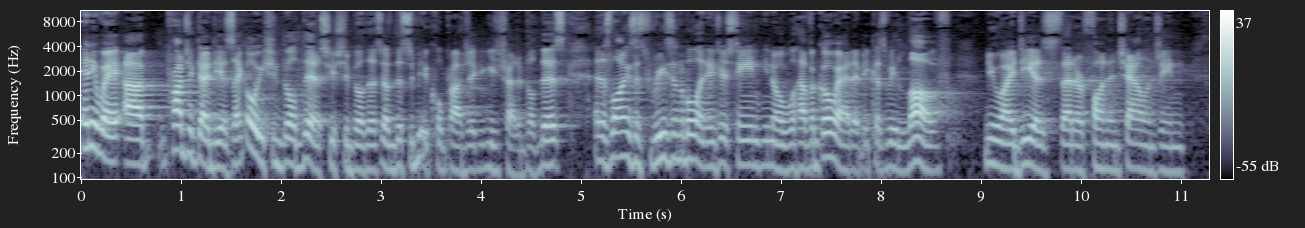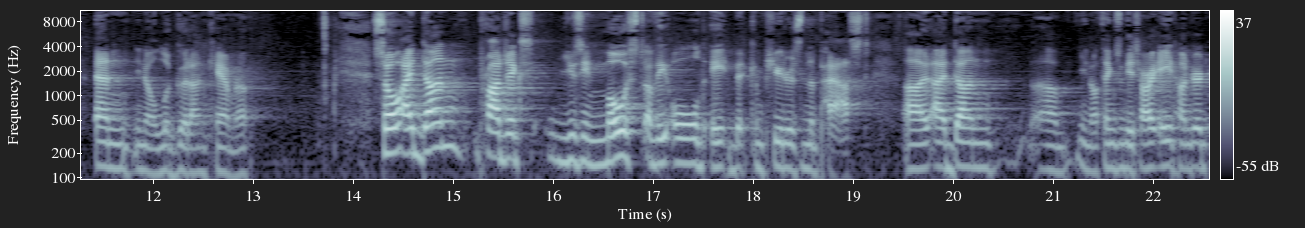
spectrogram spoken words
Anyway, uh, project ideas like, oh, you should build this, you should build this, oh, this would be a cool project, you should try to build this. And as long as it's reasonable and interesting, you know, we'll have a go at it because we love new ideas that are fun and challenging and, you know, look good on camera. So I'd done projects using most of the old 8-bit computers in the past. Uh, I'd done um, you know things with the Atari 800,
